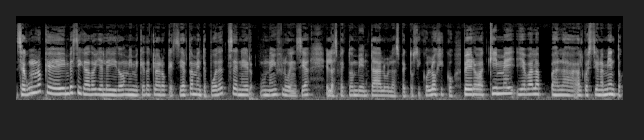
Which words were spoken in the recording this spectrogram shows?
Según lo que he investigado y he leído, a mí me queda claro que ciertamente puede tener una influencia el aspecto ambiental o el aspecto psicológico, pero aquí me lleva al cuestionamiento.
